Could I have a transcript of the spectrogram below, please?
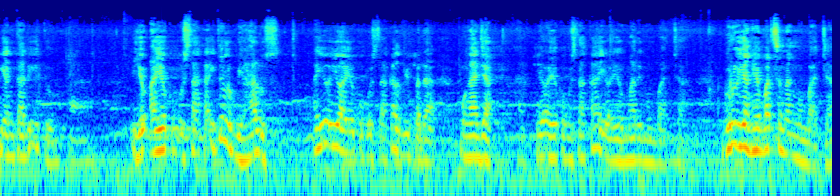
yang tadi itu. Yuk ayo ke pustaka. Itu lebih halus. Ayo yuk ayo ke pustaka. Lebih pada mengajak. Yuk ayo ke pustaka. Yuk ayo mari membaca. Guru yang hebat senang membaca.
